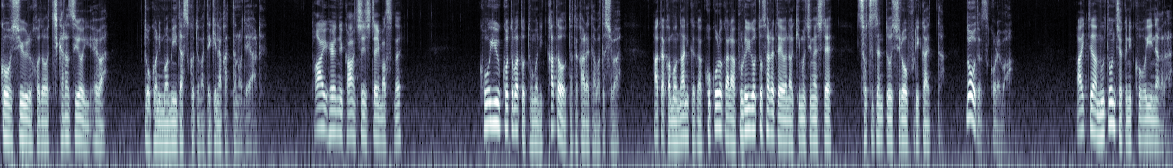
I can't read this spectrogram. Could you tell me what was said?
抗しうるほど力強い絵は、どこにも見出すことができなかったのである。大変に感心していますね。こういう言葉とともに肩を叩かれた私は、あたかも何かが心から振り落とされたような気持ちがして、突然と後ろを振り返った。どうですこれは？相手は無頓着にこう言いながら、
